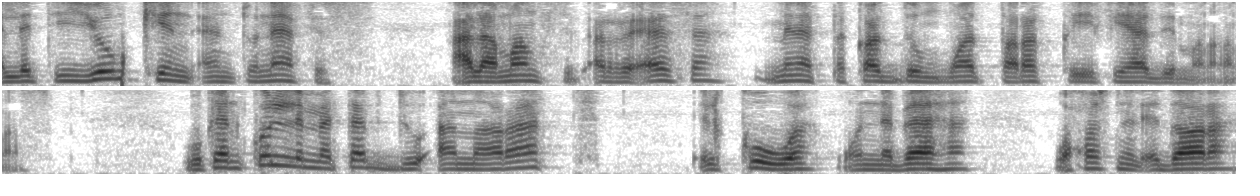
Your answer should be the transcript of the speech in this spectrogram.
التي يمكن أن تنافس على منصب الرئاسة من التقدم والترقي في هذه المناصب. وكان كل ما تبدو أمارات القوة والنباهة وحسن الإدارة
